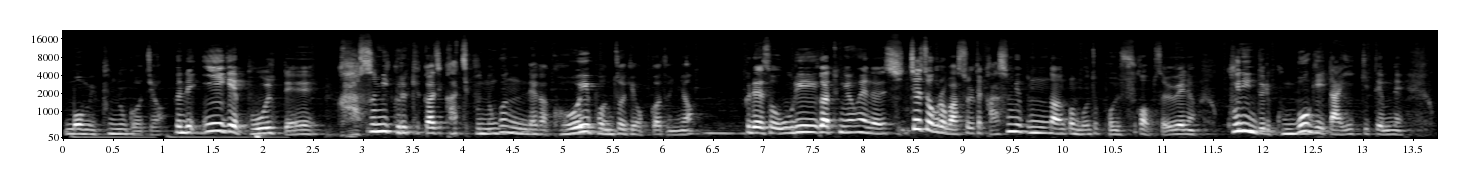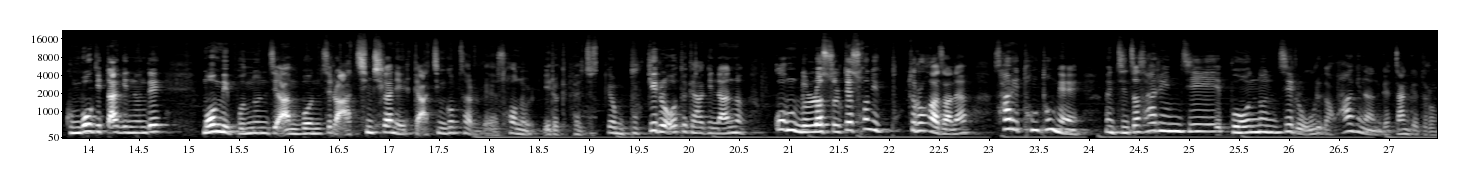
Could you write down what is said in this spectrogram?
몸이 붓는 거죠. 근데 이게 부을 때 가슴이 그렇게까지 같이 붓는 건 내가 거의 본 적이 없거든요. 그래서 우리 같은 경우에는 신체적으로 봤을 때 가슴이 붓는다는 걸 먼저 볼 수가 없어요. 왜냐면 군인들이 군복이 다 있기 때문에 군복이 딱 있는데 몸이 붓는지 안 붓는지를 아침 시간에 이렇게 아침 검사를 해요. 손을 이렇게 펼쳐서. 그럼 붓기를 어떻게 하기냐는 꾹 눌렀을 때 손이 푹 들어가잖아요. 살이 통통해. 진짜 살인지 부었는지를 우리가 확인하는 게 장교들은.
